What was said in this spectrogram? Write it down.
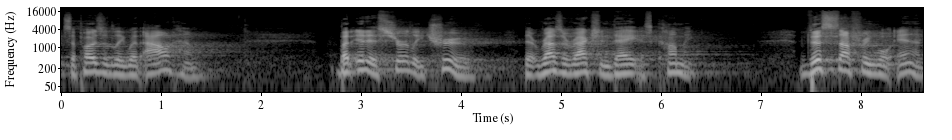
supposedly without Him. But it is surely true that resurrection day is coming. This suffering will end.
